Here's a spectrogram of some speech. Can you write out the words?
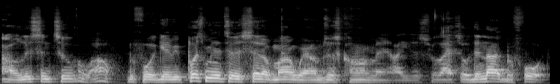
I'll listen to. Oh wow. before a game. It puts me into a state of mind where I'm just calm and I just relax. Or the night before.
